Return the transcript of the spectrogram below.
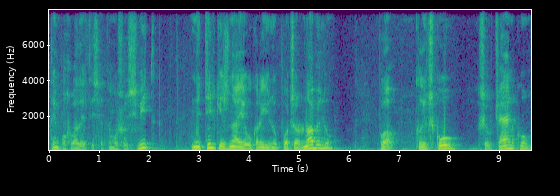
тим похвалитися, тому що світ не тільки знає Україну по Чорнобилю, по Кличку, Шевченку,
